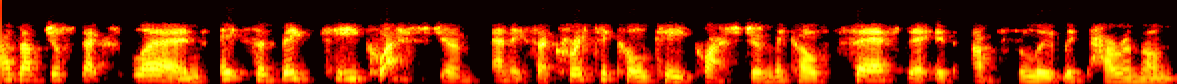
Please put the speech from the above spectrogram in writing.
as I've just explained, it's a big key question and it's a critical key question because safety is absolutely paramount.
